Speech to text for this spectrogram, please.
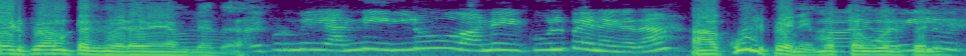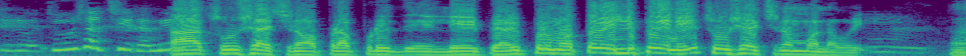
ఏడిపే ఉంటది మేడం ఏం లేదు. ఇప్పుడు మీ అన్ని ఇల్లు అన్ని కూలిపోయినాయి కదా? ఆ కూలిపోయినాయి మొత్తం కూలిపోయినాయి. చూసి వచ్చిర్రా మీరు? ఆ చూసి వచ్చినాం అప్పుడప్పుడు లేపాం ఇప్పుడు మొత్తం వెళ్ళిపోయినాయి చూసి వచ్చినాం మొన్న పోయి. ఉమ్. ఆ.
